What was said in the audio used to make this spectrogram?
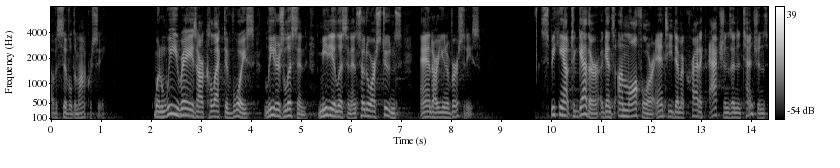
of a civil democracy. When we raise our collective voice, leaders listen, media listen, and so do our students and our universities. Speaking out together against unlawful or anti democratic actions and intentions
